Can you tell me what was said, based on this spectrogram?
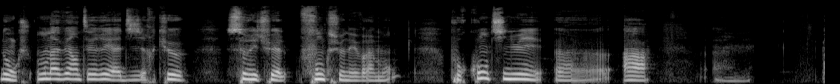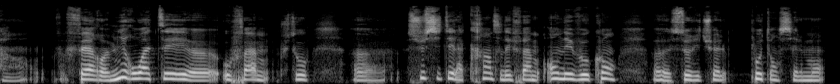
Donc, on avait intérêt à dire que ce rituel fonctionnait vraiment pour continuer euh, à euh, ben, faire miroiter aux femmes, plutôt susciter la crainte des femmes en évoquant ce rituel potentiellement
